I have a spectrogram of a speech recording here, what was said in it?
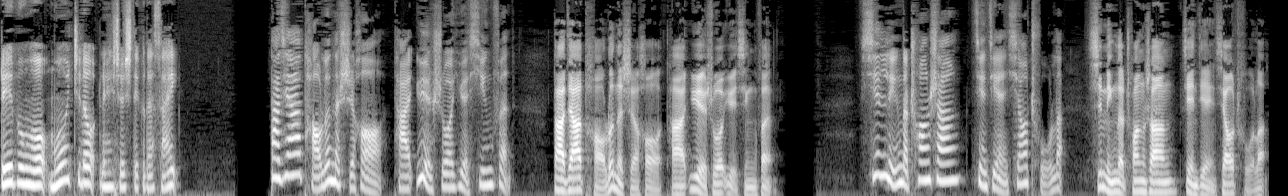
例文をもう一度練習してください。大家讨论的时候，他越说越兴奋。大家讨论的时候，他越说越兴奋。心灵的创伤渐渐消除了。心灵的创伤渐渐消除了。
